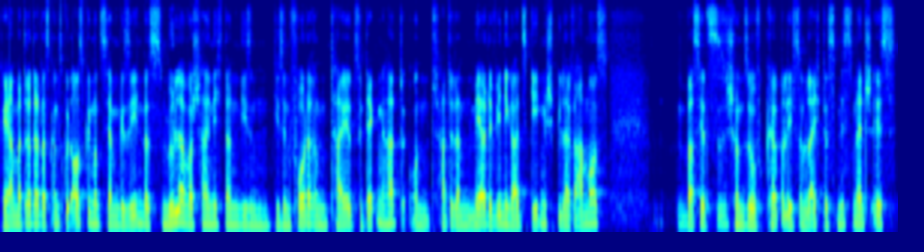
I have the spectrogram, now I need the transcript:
Real Madrid hat das ganz gut ausgenutzt. Sie haben gesehen, dass Müller wahrscheinlich dann diesen, diesen vorderen Teil zu decken hat und hatte dann mehr oder weniger als Gegenspieler Ramos, was jetzt schon so körperlich so ein leichtes Mismatch ist.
